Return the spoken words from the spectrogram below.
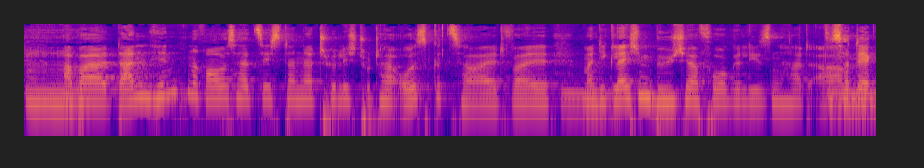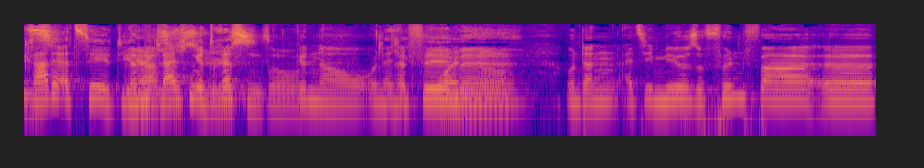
Mhm. Aber dann hinten raus hat sich dann natürlich total ausgezahlt, weil man die gleichen Bücher vorgelesen hat. Mhm. Das hat er abends. gerade erzählt. Die Ja, haben die gleichen. Interessen so. Genau. Und Gleiche Halt Filme. Freunde. Und dann, als Emilio so fünf war, äh,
